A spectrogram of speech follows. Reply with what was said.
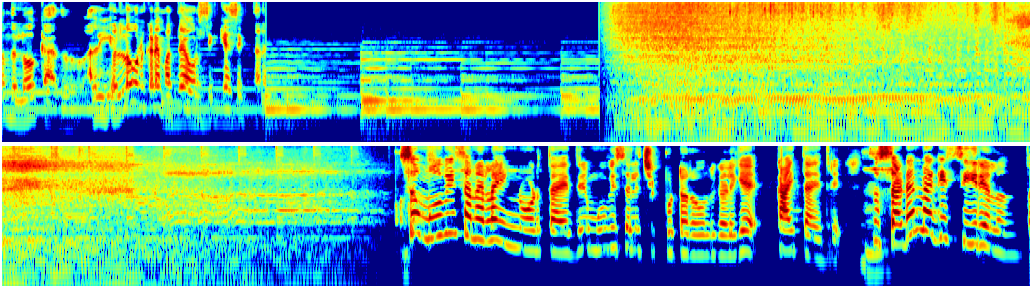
ಒಂದು ಲೋಕ ಅದು. ಅಲ್ಲಿ ಎಲ್ಲೋ ಒಂದ್ ಕಡೆ ಮತ್ತೆ ಅವ್ರು ಸಿಕ್ಕೇ ಸಿಗ್ತಾರೆ. ಸೊ ಮೂವೀಸ್ ಅನ್ನೆಲ್ಲ ಹಿಂಗ್ ನೋಡ್ತಾ ಇದ್ರಿ ಮೂವೀಸ್ ಅಲ್ಲಿ ಚಿಕ್ಕ ಪುಟ್ಟ ರೋಲ್ಗಳಿಗೆ ಕಾಯ್ತಾ ಇದ್ರಿ. ಸೊ ಸಡನ್ ಆಗಿ ಸೀರಿಯಲ್ ಅಂತ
